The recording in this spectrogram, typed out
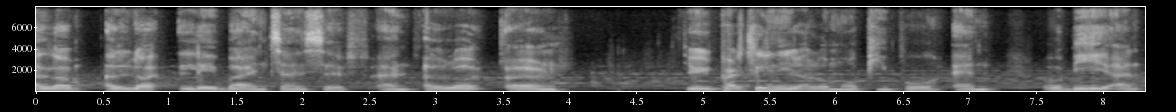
a lot, a lot labor intensive, and a lot. Um, you practically need a lot more people and would be an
